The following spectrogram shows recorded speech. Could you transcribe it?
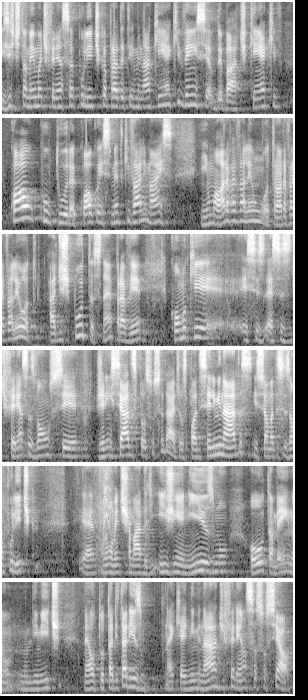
Existe também uma diferença política para determinar quem é que vence o debate, quem é que qual cultura, qual conhecimento que vale mais. Em uma hora vai valer um, outra hora vai valer outro. Há disputas né, para ver como que esses, essas diferenças vão ser gerenciadas pela sociedade. Elas podem ser eliminadas, isso é uma decisão política, é normalmente chamada de higienismo, ou também, no, no limite, né, o totalitarismo, né, que é eliminar a diferença social.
